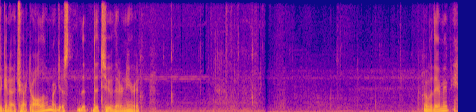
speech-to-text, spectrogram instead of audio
Is it going to attract all of them or just the, the two that are near it? Over there, maybe?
